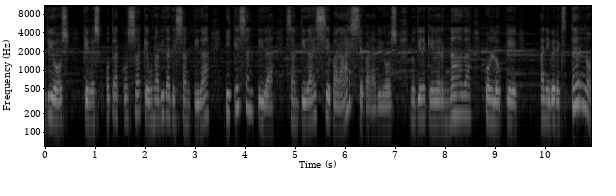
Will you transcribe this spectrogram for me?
Dios que no es otra cosa que una vida de santidad. ¿Y qué es santidad? Santidad es separarse para Dios. No tiene que ver nada con lo que a nivel externo,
